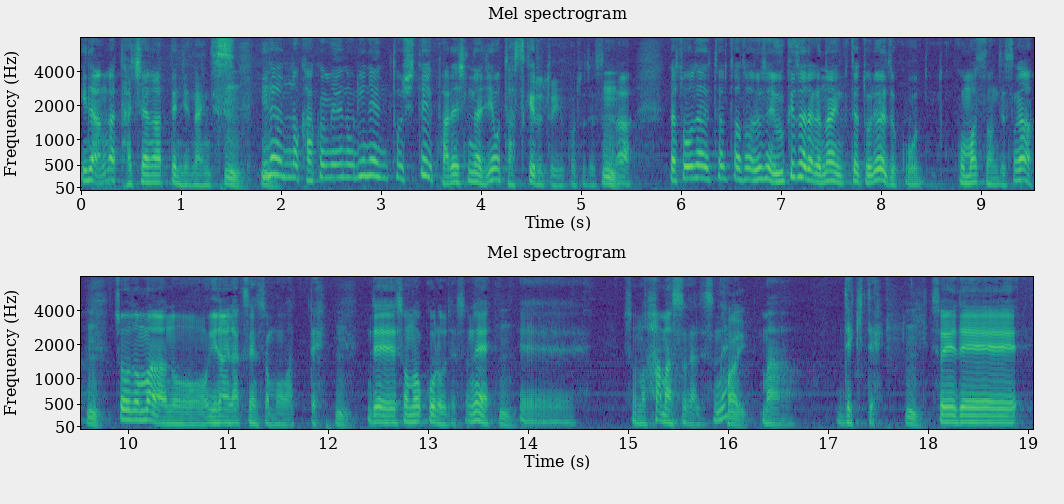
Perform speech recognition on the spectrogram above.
イランが立ち上がってるんじゃないんです、うん、イランの革命の理念としてパレスチナ人を助けるということですから、うん、そうだ要するに受け皿がないくてとりあえずこう困ってたんですが、うん、ちょうど、まあ、あのイラン・イラク戦争も終わって、でその頃ですね、うん、えー、そのハマスがですね、はい、まあ、できて、それで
